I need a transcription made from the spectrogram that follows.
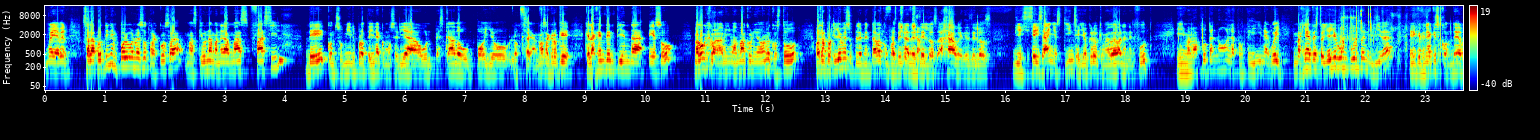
Güey, a ver, o sea, la proteína en polvo no es otra cosa más que una manera más fácil de consumir proteína como sería un pescado, un pollo, lo que sea, ¿no? O sea, creo que, que la gente entienda eso. Me acuerdo que con- a mi mamá, con mi mamá me costó, o sea, porque yo me suplementaba con proteína desde los, ajá, güey, desde los 16 años, 15, yo creo que me daban en el food. Y mi mamá, puta, no, la proteína, güey. Imagínate esto, yo llegó a un punto en mi vida en el que tenía que esconder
